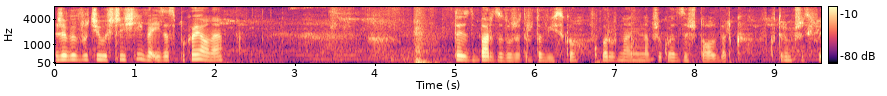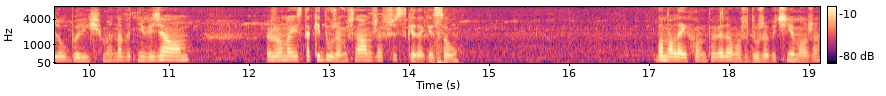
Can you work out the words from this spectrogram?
żeby wróciły szczęśliwe i zaspokojone. To jest bardzo duże trutowisko w porównaniu na przykład ze Stolberg, w którym przed chwilą byliśmy. Nawet nie wiedziałam, że ono jest takie duże. Myślałam, że wszystkie takie są. Bo na Lejhorn to wiadomo, że duże być nie może.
